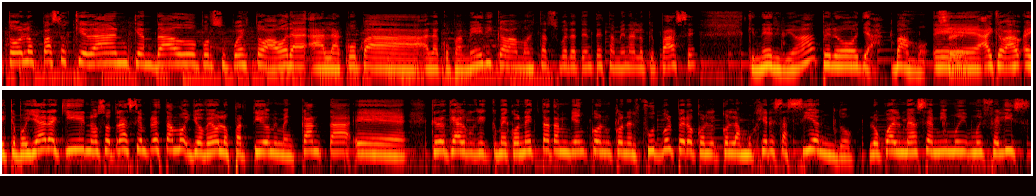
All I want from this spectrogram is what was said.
todos los pasos que dan, que han dado, por supuesto, ahora a la Copa, a la Copa América, vamos a estar súper atentos también a lo que pase. Qué nervio, ¿ah? Pero ya, vamos. Eh, sí. hay que, hay que apoyar aquí, nosotras siempre estamos, yo veo los partidos, a mí me encanta, eh, creo que algo que me conecta también con, con el fútbol, pero con, con las mujeres haciendo, lo cual me hace a mí muy, muy feliz.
